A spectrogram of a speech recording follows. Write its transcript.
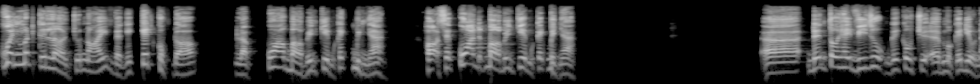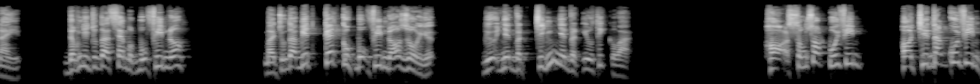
quên mất cái lời Chúa nói về cái kết cục đó là qua bờ bên kia một cách bình an. Họ sẽ qua được bờ bên kia một cách bình an. À, nên tôi hay ví dụ một cái câu chuyện ờ, một cái điều này. Giống như chúng ta xem một bộ phim đó mà chúng ta biết kết cục bộ phim đó rồi ví dụ nhân vật chính nhân vật yêu thích của bạn. Họ sống sót cuối phim họ chiến thắng cuối phim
